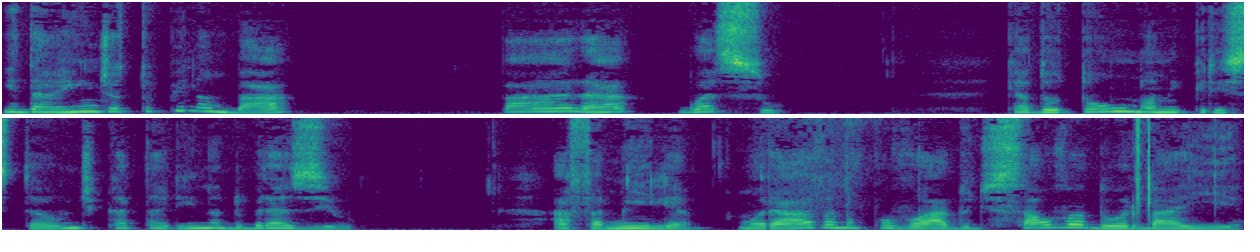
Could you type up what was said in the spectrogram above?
e da Índia Tupinambá, Paraguaçu, que adotou o nome cristão de Catarina do Brasil. A família morava no povoado de Salvador, Bahia.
